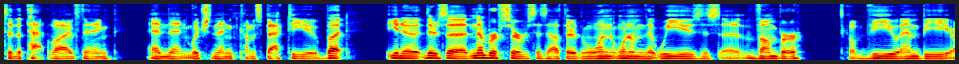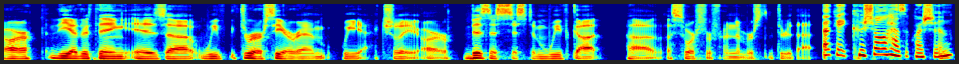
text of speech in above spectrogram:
to the Pat Live thing, and then which then comes back to you. But you know, there's a number of services out there. The one one of them that we use is uh, Vumber. It's called V U M B E R. The other thing is uh, we've through our CRM, we actually our business system, we've got uh, a source for phone numbers through that. okay, Kushal has a question.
